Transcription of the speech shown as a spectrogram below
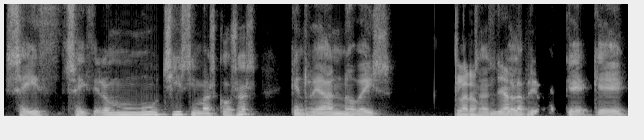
se, hicieron muchísimas cosas que en realidad no veis. Claro. Yo la primera vez que, que-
